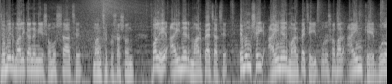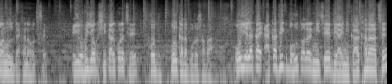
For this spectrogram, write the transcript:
জমির মালিকানা নিয়ে সমস্যা আছে, মানছে প্রশাসন। ফলে আইনের মারপ্যাচ আছে এবং সেই আইনের মারপ্যাচেই পুরসভার আইনকে বুড়ো আঙুল দেখানো হচ্ছে। এই অভিযোগ স্বীকার করেছে খোদ কলকাতা পুরসভা। ওই এলাকায় একাধিক বহুতলের নিচে বেআইনি কারখানা আছে,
